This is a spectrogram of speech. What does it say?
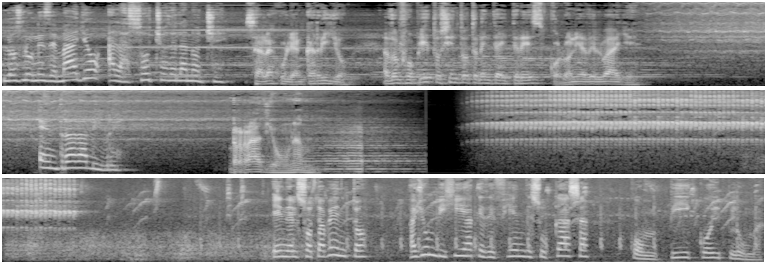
Los lunes de mayo a las 8 de la noche. Sala Julián Carrillo, Adolfo Prieto 133, Colonia del Valle. Entrada libre. Radio UNAM. En el sotavento hay un vigía que defiende su casa con pico y pluma.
